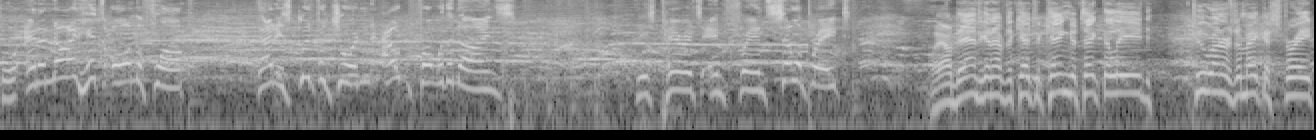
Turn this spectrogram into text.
four, and a nine hits on the flop. That is good for Jordan out in front with the nines. His parents and friends celebrate. Well, Dan's going to have to catch a king to take the lead. Two runners to make a straight,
